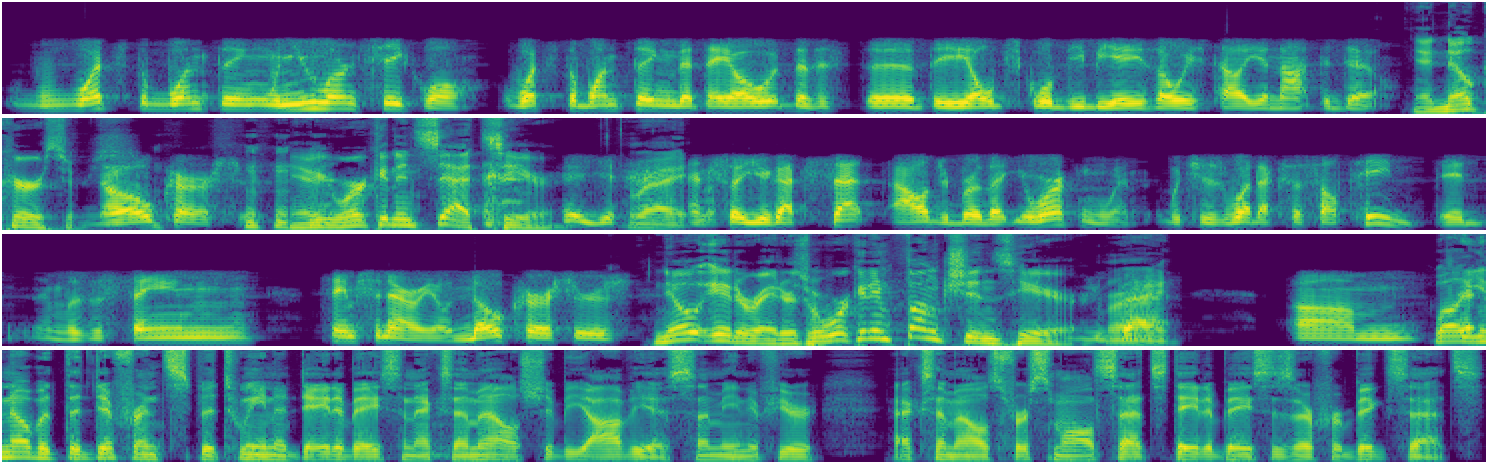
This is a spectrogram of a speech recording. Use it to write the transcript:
what's the one thing when you learn SQL? What's the one thing that they owe, that is the the old school DBAs always tell you not to do? Yeah, no cursors. No cursors. Yeah, you're working in sets here. You- Right. And so you got set algebra that you're working with, which is what XSLT did, and was the same same scenario. No cursors. No iterators. We're working in functions here. You Right. Um, Well, you know, but the difference between a database and XML should be obvious. I mean, if your XML is for small sets, databases are for big sets.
